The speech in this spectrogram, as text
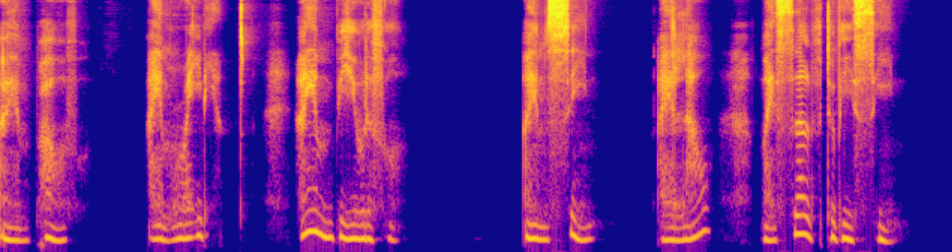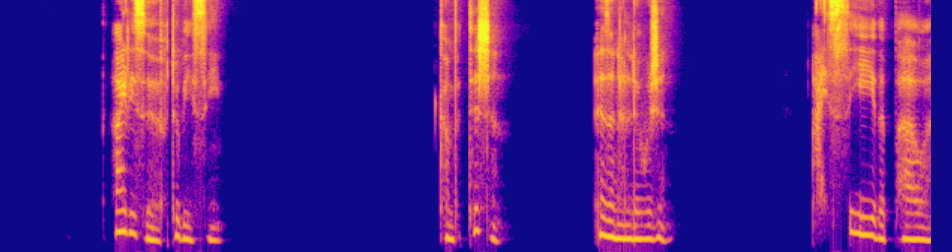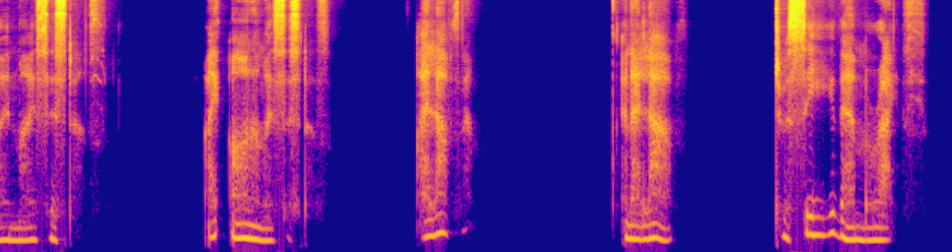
I am powerful. I am radiant. I am beautiful. I am seen. I allow myself to be seen. I deserve to be seen. Competition is an illusion. I see the power in my sisters. I honor my sisters. I love them. And I love to see them rise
